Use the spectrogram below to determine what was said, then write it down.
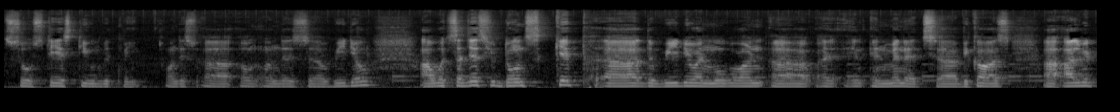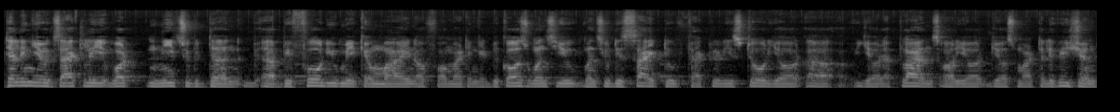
So stay tuned with me on this uh, on, on, this uh, video. I would suggest you don't skip uh, the video and move on uh, in, in, minutes uh, because uh, i'll be telling you exactly what needs to be done before you make your mind of formatting it. Because once you once you decide to factory restore your your appliance or your your smart television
